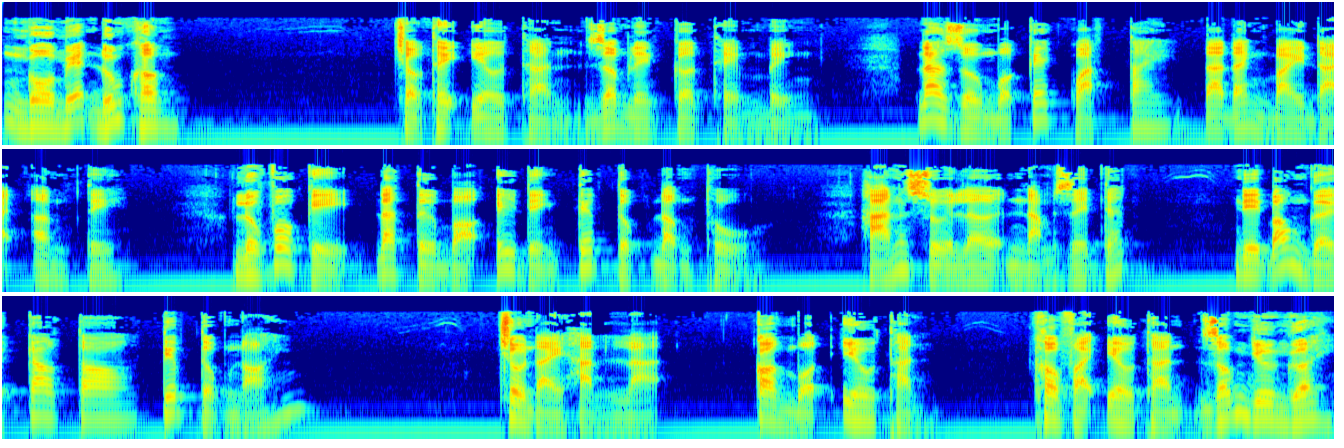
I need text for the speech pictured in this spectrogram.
Ngô Miễn đúng không? Trông thấy yêu thần dâm lên cơ thể mình, Đã dùng một cái quạt tay Đã đánh bay đại âm ti Lục vô kỵ đã từ bỏ ý định tiếp tục động thủ. Hắn sụi lơ nằm dưới đất, Nhìn bóng người cao to Tiếp tục nói, Chỗ này hẳn là Còn một yêu thần, Không phải yêu thần giống như ngươi.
